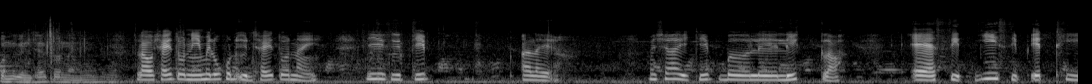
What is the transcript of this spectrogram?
คนอื่นใช้ตัวไหนไม่รู้เราใช้ตัวนี้ไม่รู้คนอื่นใช้ตัวไหน นี่คือจิ๊บอะไรอะไม่ใช่จิ๊บเบอร์เลลิกเหรอแอซิดยี่สิบเอที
